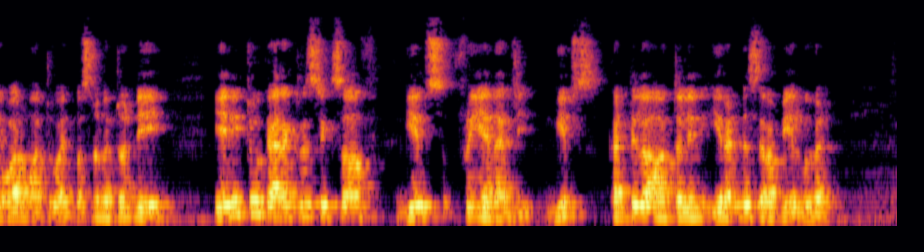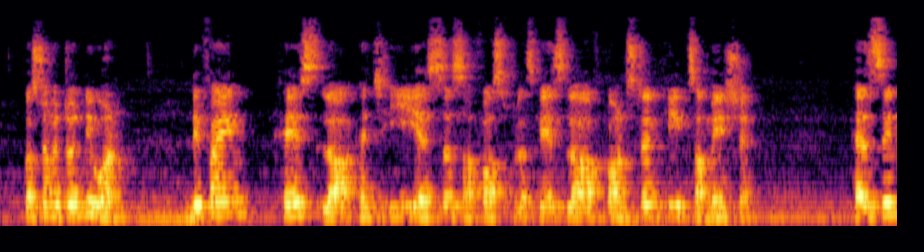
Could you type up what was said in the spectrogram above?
எவ்வாறு மாற்றுவாய்? Question number 20 any two characteristics of Gibbs free energy Gibbs கட்டிலா ஆற்றலின் இரண்டு சிறப்பியல்புகள். Question number 21 define Hess law H E S S apostrophe Hess law of constant heat summation Hessin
